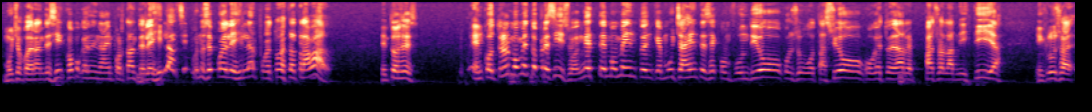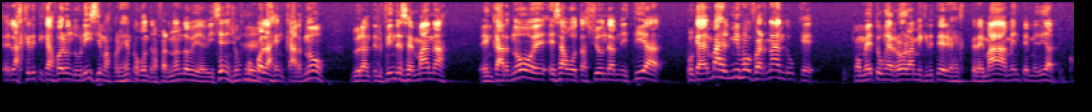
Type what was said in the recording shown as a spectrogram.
muchos podrán decir, ¿cómo que no hay nada importante? Legislar, sí, pues no se puede legislar porque todo está trabado. Entonces, encontró el momento preciso, en este momento en que mucha gente se confundió con su votación, con esto de dar paso a la amnistía, incluso eh, las críticas fueron durísimas, por ejemplo, contra Fernando Villavicencio, un sí. poco las encarnó durante el fin de semana, encarnó eh, esa votación de amnistía, porque además el mismo Fernando, que comete un error a mi criterio, es extremadamente mediático.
